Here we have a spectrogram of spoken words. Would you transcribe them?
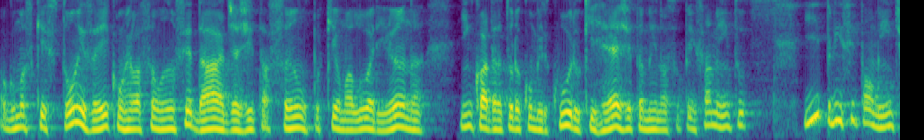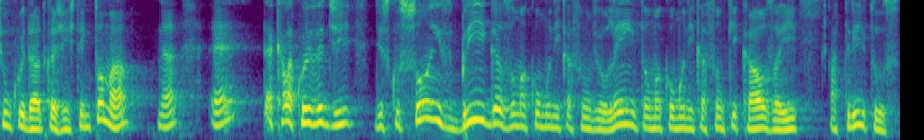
algumas questões aí com relação à ansiedade, agitação, porque uma lua ariana em quadratura com Mercúrio, que rege também nosso pensamento, e principalmente um cuidado que a gente tem que tomar né, é aquela coisa de discussões, brigas, uma comunicação violenta, uma comunicação que causa aí atritos.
